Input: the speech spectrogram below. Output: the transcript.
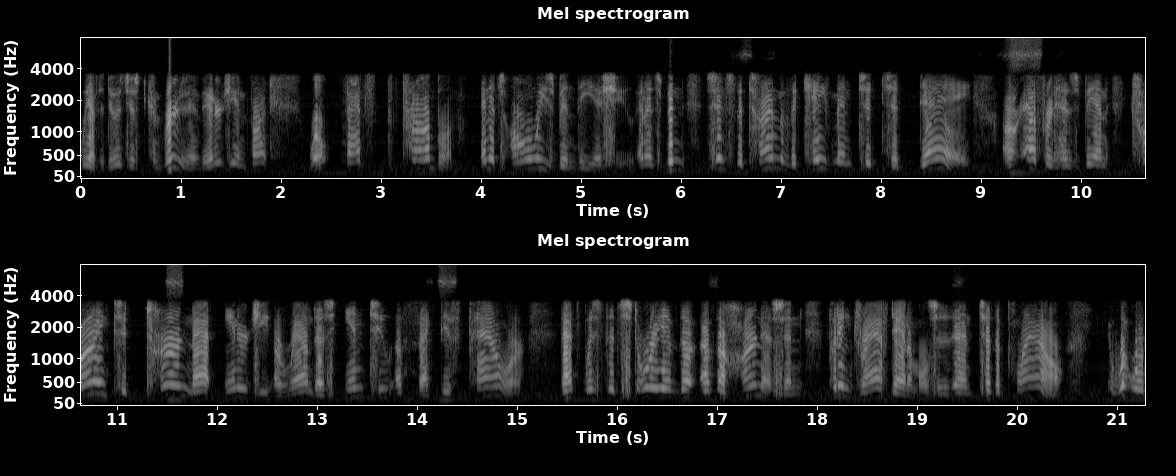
we have to do is just convert it into energy and find. Well, that's the problem, and it's always been the issue, and it's been since the time of the cavemen to today our effort has been trying to turn that energy around us into effective power. That was the story of the of the harness and putting draft animals to the plow. What were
